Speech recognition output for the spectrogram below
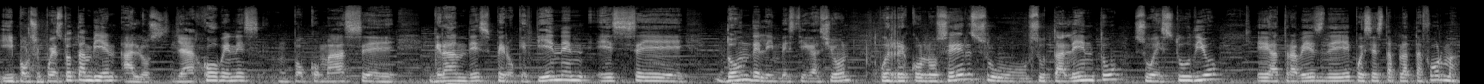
Y por supuesto también a los ya jóvenes, un poco más eh, grandes, pero que tienen ese don de la investigación, pues reconocer su, su talento, su estudio eh, a través de pues esta plataforma.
